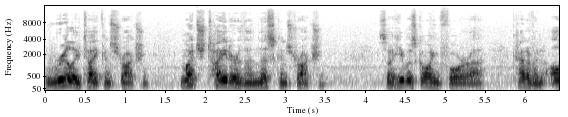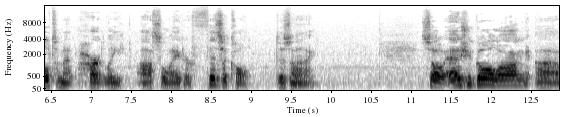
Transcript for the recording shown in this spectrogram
really tight construction, much tighter than this construction. So he was going for uh, kind of an ultimate Hartley oscillator physical design. So as you go along, uh,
